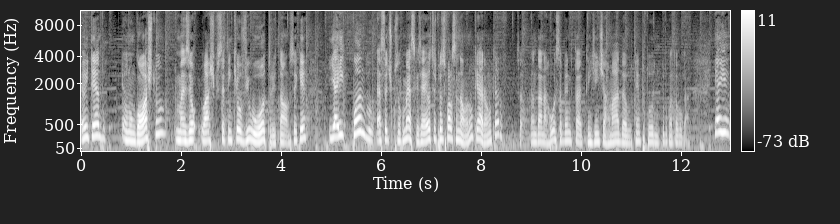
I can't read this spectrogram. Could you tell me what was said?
Eu entendo, eu não gosto, mas eu, eu acho que você tem que ouvir o outro e tal, não sei o quê. E aí, quando essa discussão começa, quer dizer, outras pessoas falam assim, não, eu não quero, eu não quero andar na rua sabendo que tá- tem gente armada o tempo todo, em tudo quanto é lugar. E aí,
